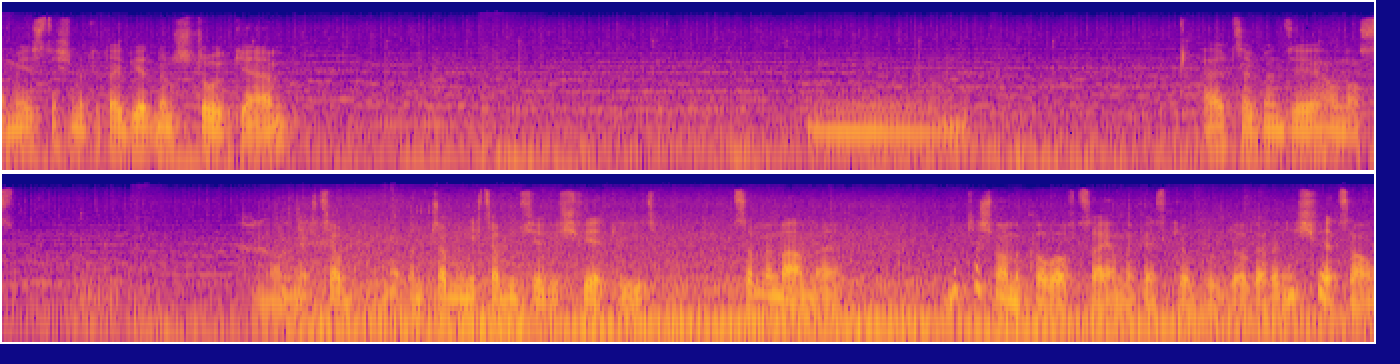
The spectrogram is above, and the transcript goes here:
A my jesteśmy tutaj biednym szczurkiem. Mm. Elcek będzie jechał na... No nie chciałbym, nie wiem czemu nie chciałbym się wyświetlić. Co my mamy? My też mamy kołowca i amerykańskiego bulldoga, to nie świecą.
